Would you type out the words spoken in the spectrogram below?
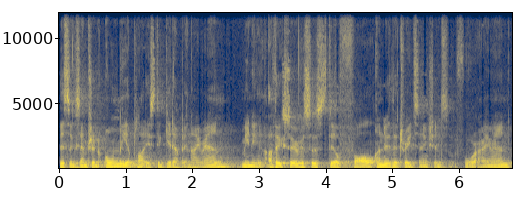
This exemption only applies to GitHub in Iran, meaning other services still fall under the trade sanctions for Iran,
